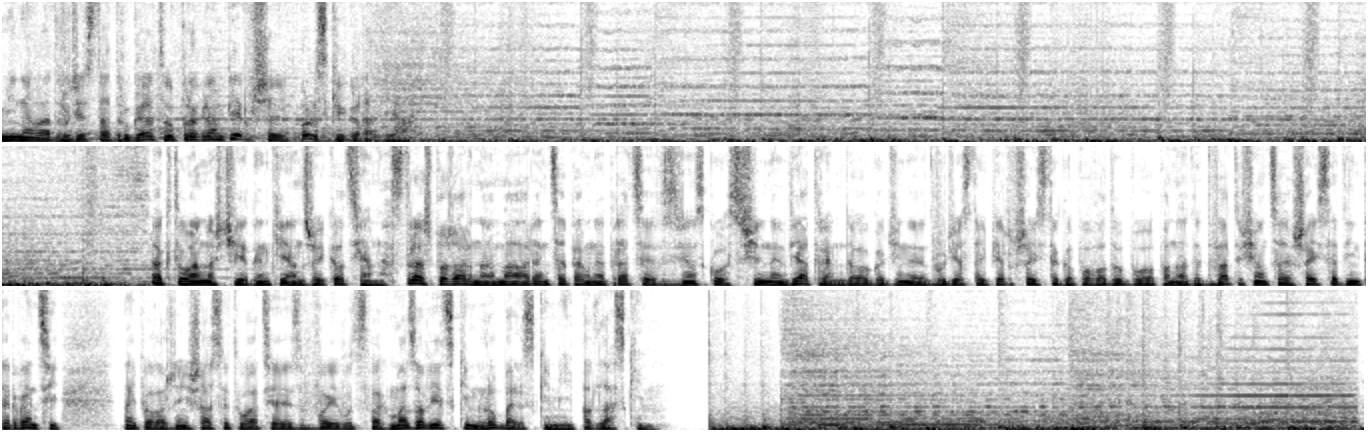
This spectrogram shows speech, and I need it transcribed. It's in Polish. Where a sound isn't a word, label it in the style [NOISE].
Minęła 22. Tu program pierwszy Polskiego Radia. Aktualności jedynki Andrzej Kocjan. Straż Pożarna ma ręce pełne pracy w związku z silnym wiatrem. Do godziny 21 z tego powodu było ponad 2600 interwencji. Najpoważniejsza sytuacja jest w województwach mazowieckim, lubelskim i podlaskim.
